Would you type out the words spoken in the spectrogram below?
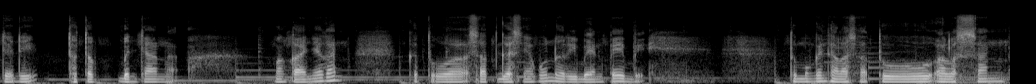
Jadi tetap bencana. Makanya kan ketua satgasnya pun dari BNPB. Itu mungkin salah satu alasan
